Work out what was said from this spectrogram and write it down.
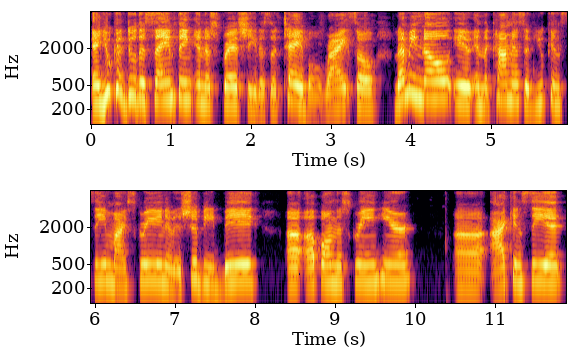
And you could do the same thing in a spreadsheet. It's a table, right? So let me know if, in the comments if you can see my screen. If it should be big uh, up on the screen here. Uh, I can see it.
